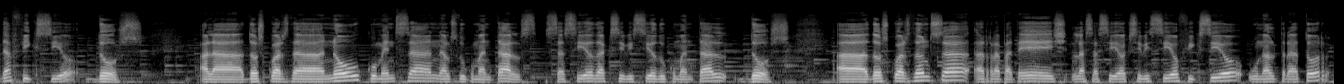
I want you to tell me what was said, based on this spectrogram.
de ficció 2. A la dos quarts de nou comencen els documentals, sessió d'exhibició documental 2. A dos quarts d'onze es repeteix la sessió exhibició ficció, un altre torn,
